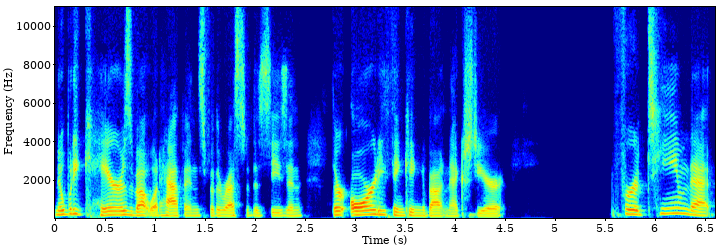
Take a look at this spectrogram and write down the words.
Nobody cares about what happens for the rest of the season. They're already thinking about next year for a team that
